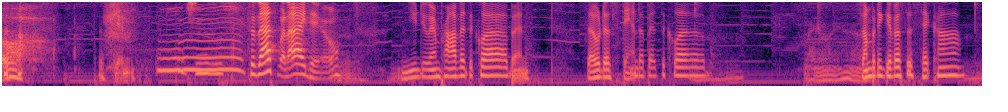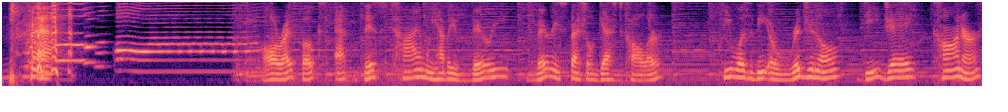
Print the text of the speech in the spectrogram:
oh. Just kidding. So that's what I do. You do improv at the club, and so does stand up at the club. Somebody give us a sitcom. All right, folks. At this time, we have a very, very special guest caller. He was the original DJ Conner,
